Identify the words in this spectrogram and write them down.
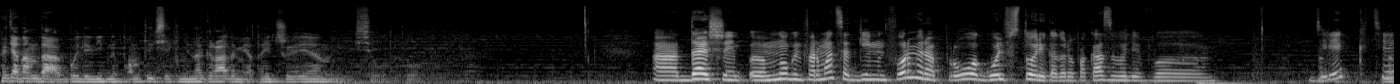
Хотя там, да, были видны понты всякими наградами от IGN и все вот это вот. А дальше э, много информации от Game Informer про Golf Story, которую показывали в Директе.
